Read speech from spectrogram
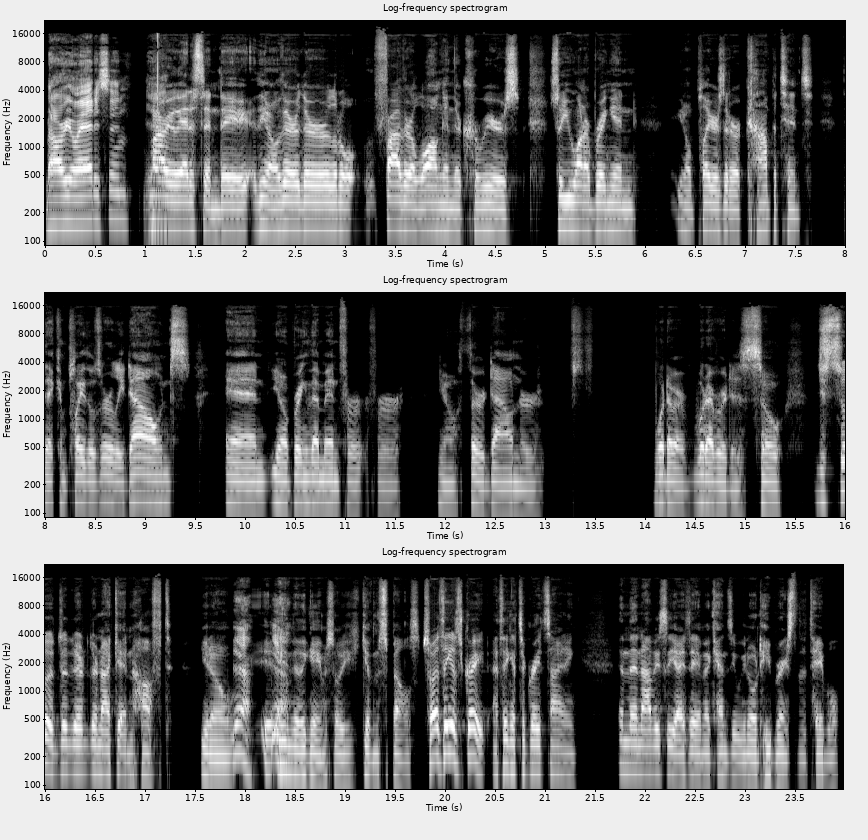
Mario Addison, yeah. Mario Addison. They you know they're they're a little farther along in their careers, so you want to bring in you know players that are competent that can play those early downs and you know bring them in for for you know third down or whatever whatever it is. So just so they're they're not getting huffed, you know, yeah, yeah. into the game. So you give them spells. So I think it's great. I think it's a great signing. And then obviously Isaiah McKenzie, we know what he brings to the table.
